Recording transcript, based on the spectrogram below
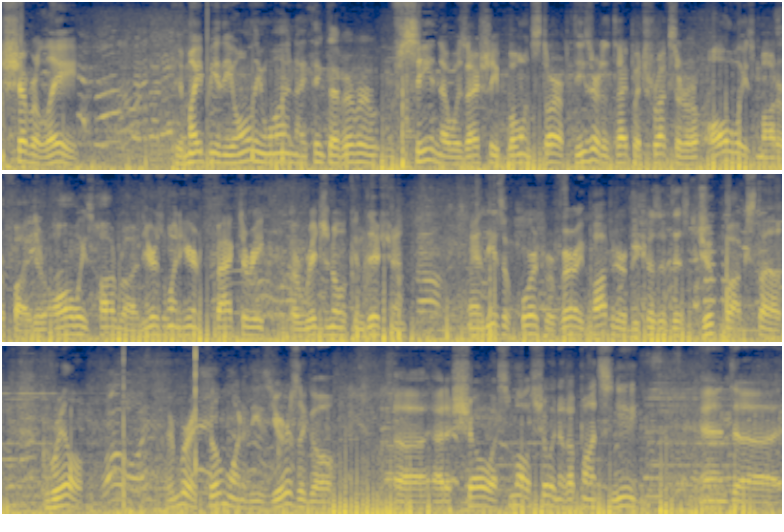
Chevrolet it might be the only one I think I've ever seen that was actually bone stock. These are the type of trucks that are always modified. They're always hot rod. And Here's one here in factory original condition. And these of course were very popular because of this jukebox style grill. I remember I filmed one of these years ago uh, at a show, a small show in Repentigny. And uh,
